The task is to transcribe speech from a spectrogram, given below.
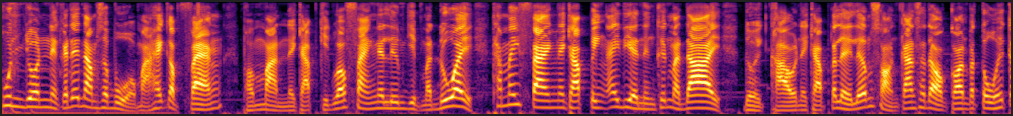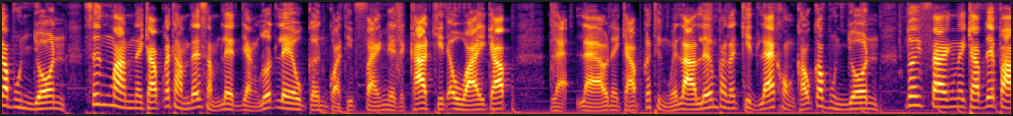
หุ่นยนต์เนี่ยก็ได้นำสบู่ออกมาให้กับแฟงเพราะมันนะครับคิดว่าแฟงเนี่ยลืมหยิบมาด้วยทำให้แฟงนะครับปิ๊งไอเดียหนึ่งขึ้นมาได้ โดยเขานะครับก็เลยเริ่มสอนการสะดอกกรประตูให้กับหุ่นยนต์ ซึ่งมันนะครับก็ทำได้สำเร็จอย่างรวดเร็วเกินกว่าที่แฟงเนี่ยจะคาดคิดเอาไว้ครับ และแล้วนะครับก็ถึงเวลาเริ่มภารกิจแรกของเขากับหุ่นยนต์ โดยแฟงนะครับได้พา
